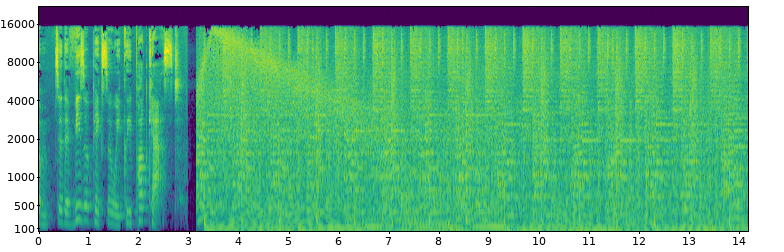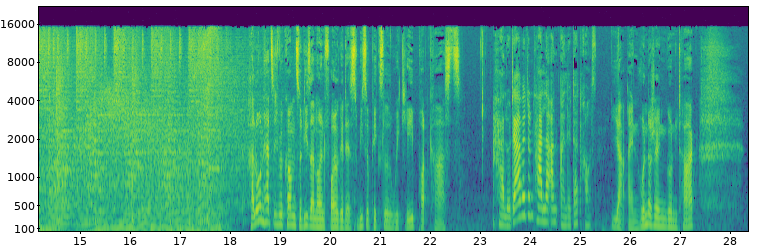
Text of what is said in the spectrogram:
Welcome to the Visopixel Weekly Podcast. Hallo und herzlich willkommen zu dieser neuen Folge des Visopixel Weekly Podcasts. Hallo David und Halle an alle da draußen. Ja, einen wunderschönen guten Tag.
